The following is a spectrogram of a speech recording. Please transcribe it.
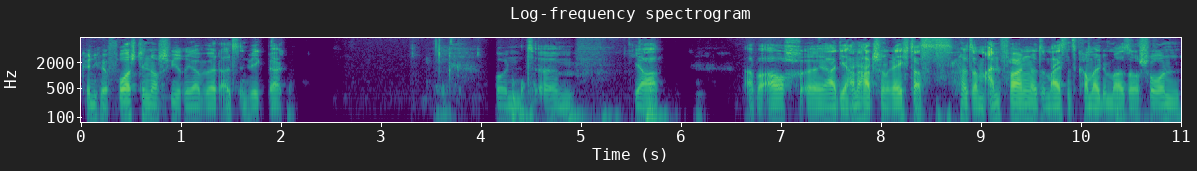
könnte ich mir vorstellen, noch schwieriger wird als in Wegberg. Und ähm, ja, aber auch, äh, ja, die Anna hat schon recht, dass also am Anfang, also meistens kommen halt immer so schon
